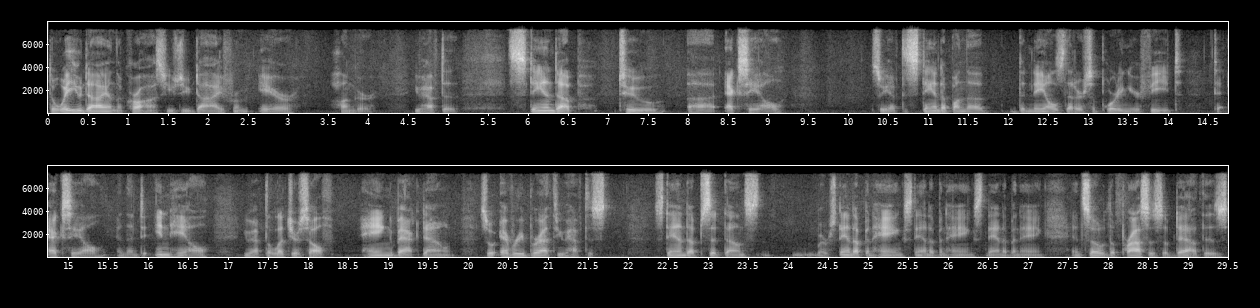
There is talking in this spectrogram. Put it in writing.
the way you die on the cross is you die from air hunger. You have to stand up to uh, exhale So you have to stand up on the the nails that are supporting your feet to exhale and then to inhale you have to let yourself hang back down. So every breath you have to stand up, sit down, or stand up and hang, stand up and hang, stand up and hang. And so the process of death is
